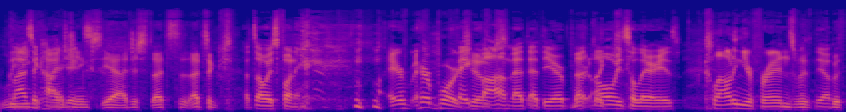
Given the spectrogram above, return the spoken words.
classic hijinks. Yeah, just that's that's a That's always funny. air, airport Fake jokes. bomb at, at the airport. That, like- always hilarious. Clowning your friends with Yep. with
